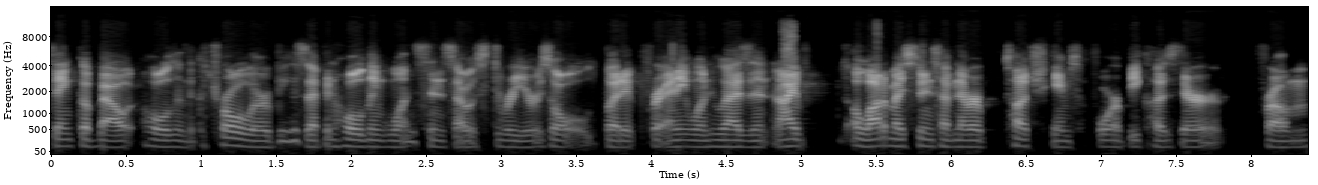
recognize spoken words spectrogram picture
think about holding the controller because I've been holding one since I was three years old. But it, for anyone who hasn't, and I've a lot of my students have never touched games before because they're from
